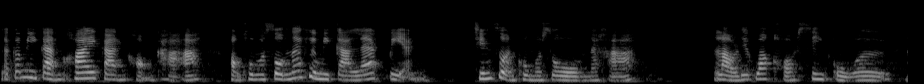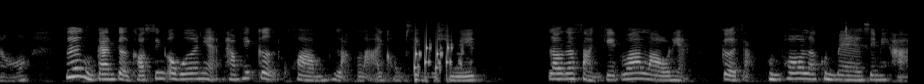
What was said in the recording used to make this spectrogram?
แล้วก็มีการไขว้กันของขาของโครโมโซมนั่นคือมีการแลกเปลี่ยนชิ้นส่วนโครโมโซมนะคะ เราเรียกว่า crossing over เนาะซึ่งการเกิด crossing over เนี่ยทำให้เกิดความหลากหลายของสิ่งมีชีวิต เราจะสังเกตว่าเราเนี่ย เกิดจากคุณพ่อและคุณแม่ใช่ไหมคะ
